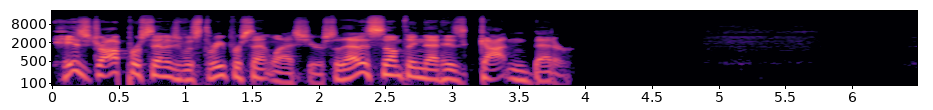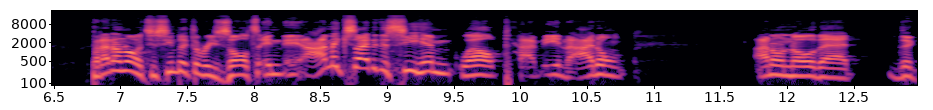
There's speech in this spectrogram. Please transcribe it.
his drop percentage was three percent last year, so that is something that has gotten better. But I don't know. It just seems like the results, and I'm excited to see him. Well, I mean, I don't. I don't know that the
